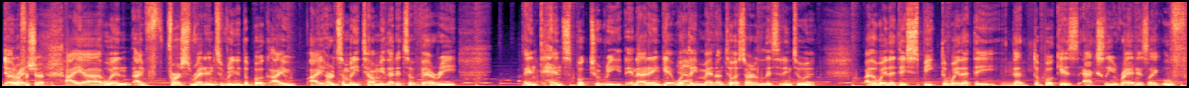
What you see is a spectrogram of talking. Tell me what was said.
Yeah, no, Right. for sure. I uh, when I first read into reading the book, I I heard somebody tell me that it's a very intense book to read, and I didn't get what Yeah. they meant until I started listening to it. By the way that they speak, the way that they Mm-hmm. that the book is actually read is like, oof,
